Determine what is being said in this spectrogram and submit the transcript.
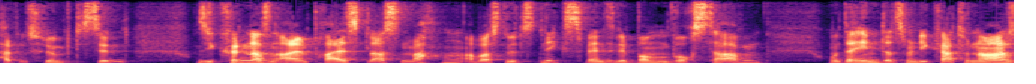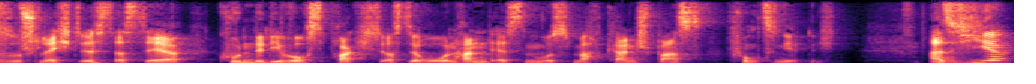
halbwegs vernünftig sind Sie können das in allen Preisklassen machen, aber es nützt nichts, wenn Sie eine Bombenwurst haben und dahinter zum die Kartonage so schlecht ist, dass der Kunde die Wurst praktisch aus der rohen Hand essen muss, macht keinen Spaß, funktioniert nicht. Also hier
